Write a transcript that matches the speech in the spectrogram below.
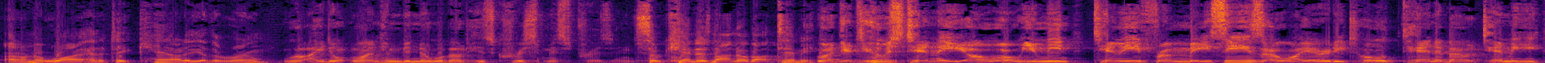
I don't know why I had to take Ken out of the other room. Well, I don't want him to know about his Christmas present. So Ken does not know about Timmy. What? Who's Timmy? Oh, oh, you mean Timmy from Macy's? Oh, I already told Ken about Timmy.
